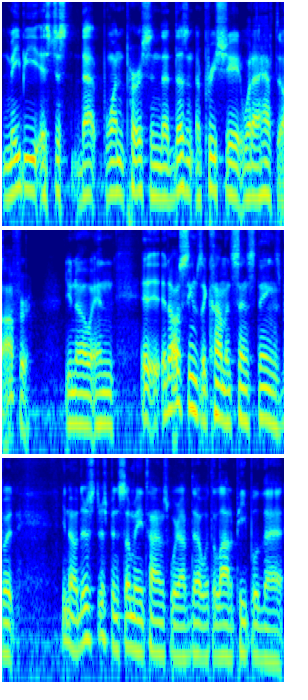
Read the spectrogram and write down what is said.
maybe it's just that one person that doesn't appreciate what I have to offer, you know, and it, it all seems like common sense things, but you know, there's there's been so many times where I've dealt with a lot of people that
